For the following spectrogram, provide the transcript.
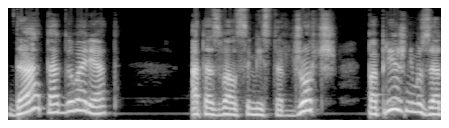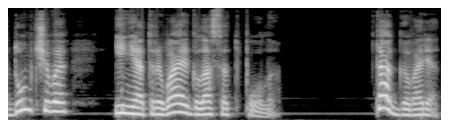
«Да, так говорят», — отозвался мистер Джордж, по-прежнему задумчиво и не отрывая глаз от пола. Так говорят.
